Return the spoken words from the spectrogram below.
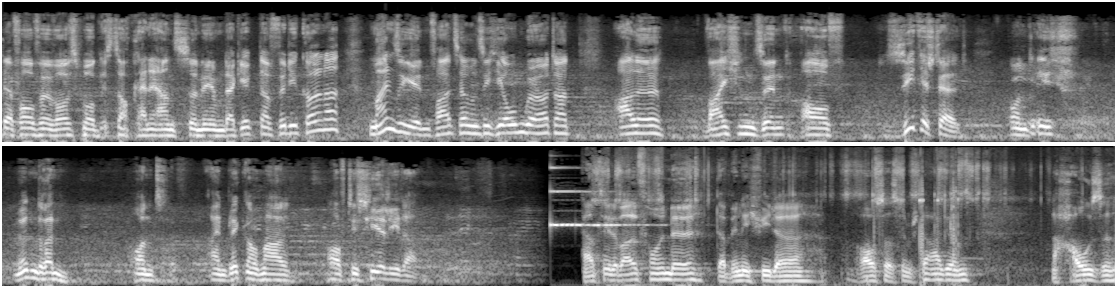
der VfL Wolfsburg ist doch kein ernstzunehmender Gegner für die Kölner. Meinen sie jedenfalls, wenn man sich hier umgehört hat. Alle Weichen sind auf Sieg gestellt. Und ich mittendrin. Und ein Blick nochmal auf die Cheerleader. Herz, Seele, Ball, Freunde, da bin ich wieder raus aus dem Stadion, nach Hause,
